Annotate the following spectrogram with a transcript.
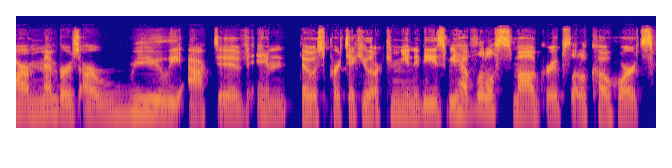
our members are really active in those particular communities. We have little small groups, little cohorts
